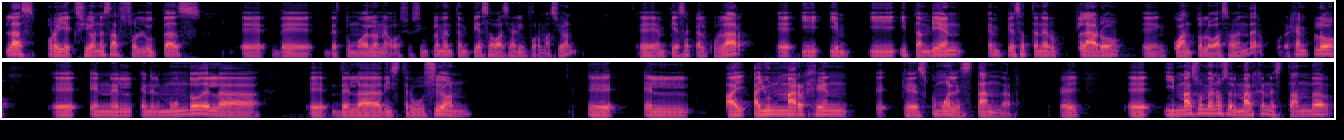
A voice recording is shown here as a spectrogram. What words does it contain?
las proyecciones absolutas eh, de, tu modelo de negocio. Simplemente empieza a vaciar información, eh, empieza a calcular eh, em, y, también empieza a tener claro en cuánto lo vas a vender. Por ejemplo, en, el, en, el, mundo de la, de la distribución, el, hay, hay, un margen que es como el estándar. y más o menos el margen estándar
